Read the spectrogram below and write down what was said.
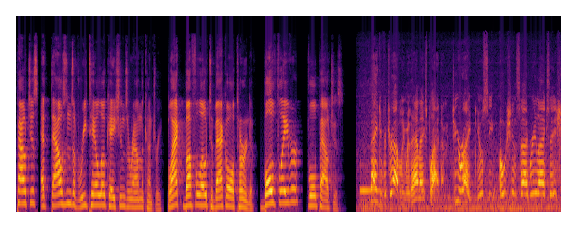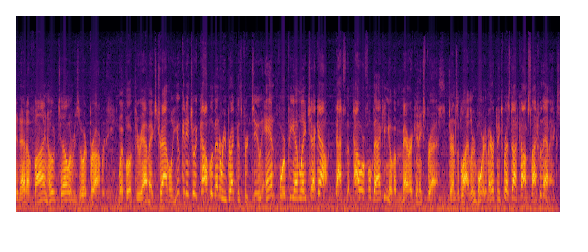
pouches at thousands of retail locations around the country. Black Buffalo Tobacco Alternative. Bold flavor, full pouches. Thank you for traveling with Amex Platinum. To your right, you'll see oceanside relaxation at a fine hotel and resort property. When booked through Amex Travel, you can enjoy complimentary breakfast for 2 and 4 p.m. late checkout. That's the powerful backing of American Express. Terms apply. Learn more at americanexpress.com slash with Amex.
